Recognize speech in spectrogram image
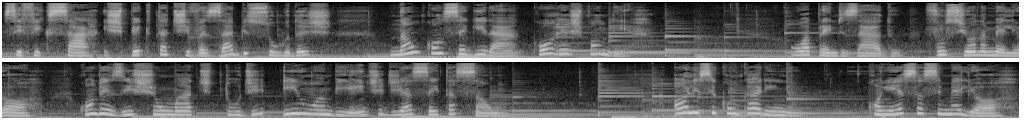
Se fixar expectativas absurdas, não conseguirá corresponder. O aprendizado funciona melhor quando existe uma atitude e um ambiente de aceitação. Olhe-se com carinho, conheça-se melhor,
